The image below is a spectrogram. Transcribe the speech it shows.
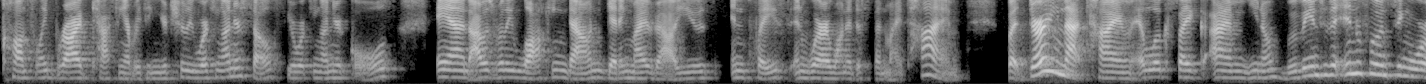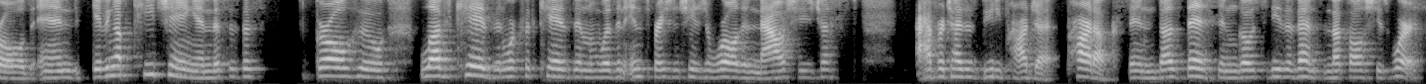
constantly broadcasting everything. You're truly working on yourself, you're working on your goals. And I was really locking down, getting my values in place and where I wanted to spend my time. But during that time, it looks like I'm, you know, moving into the influencing world and giving up teaching. And this is this girl who loved kids and worked with kids and was an inspiration, changed the world. And now she's just advertises beauty project products and does this and goes to these events and that's all she's worth.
